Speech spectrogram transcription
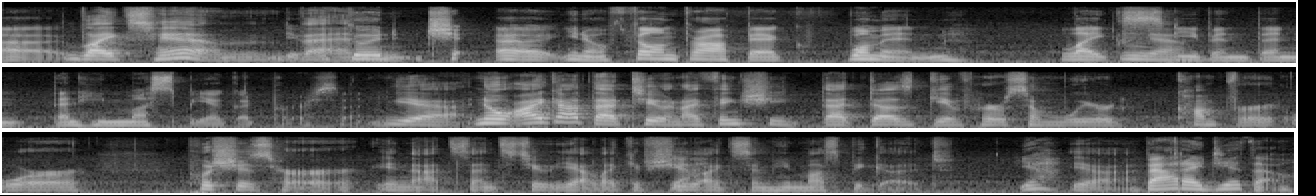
uh, likes him, then... good, uh, you know, philanthropic woman likes yeah. Stephen, then then he must be a good person. Yeah. No, I got that too, and I think she that does give her some weird comfort or pushes her in that sense too. Yeah, like if she yeah. likes him, he must be good. Yeah. Yeah. Bad idea though.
